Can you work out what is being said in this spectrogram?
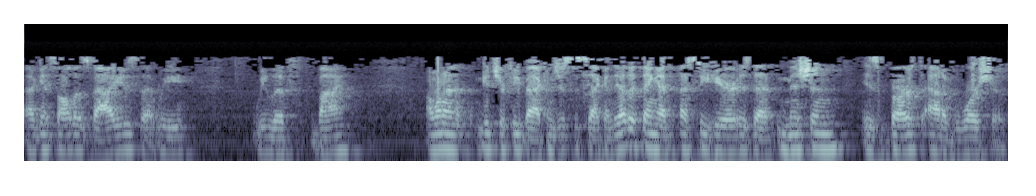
against all those values that we we live by. I want to get your feedback in just a second. The other thing I, I see here is that mission is birthed out of worship.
